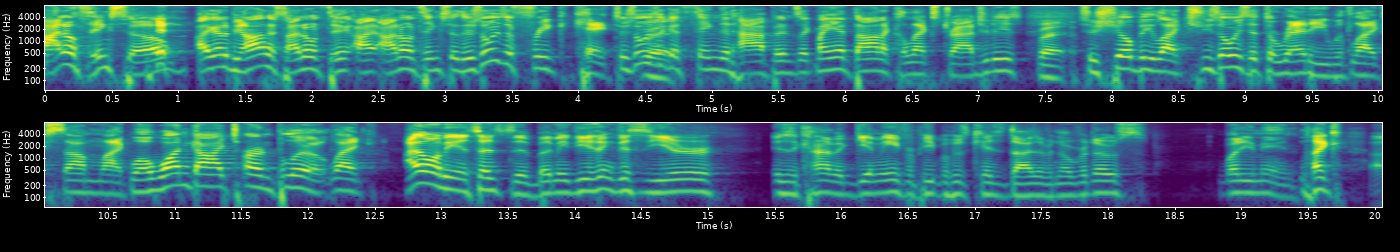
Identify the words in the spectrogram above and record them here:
I don't think so. I got to be honest. I don't think. I, I don't think so. There's always a freak case. There's always Right. like a thing that happens. Like my aunt Donna collects tragedies. Right. So she'll be like, she's always at the ready with like some like, well, one guy turned blue. Like, I don't want to be insensitive, but I mean, do you think this year is it kind of a gimme for people whose kids died of an overdose? what do you mean? Like, uh,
